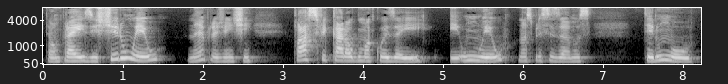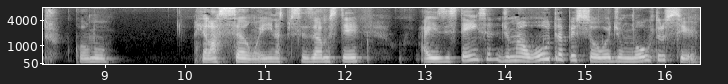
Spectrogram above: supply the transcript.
Então, para existir um eu, né, para a gente classificar alguma coisa aí, um eu, nós precisamos ter um outro como relação aí, nós precisamos ter a existência de uma outra pessoa, de um outro ser.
